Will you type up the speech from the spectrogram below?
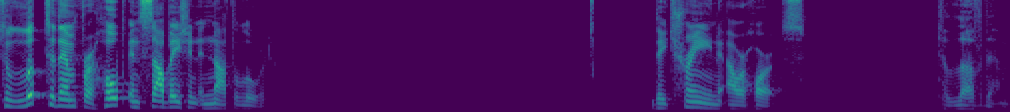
to look to them for hope and salvation and not the Lord. They train our hearts to love them,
